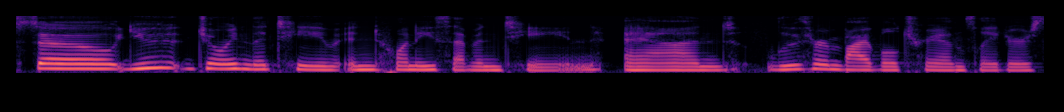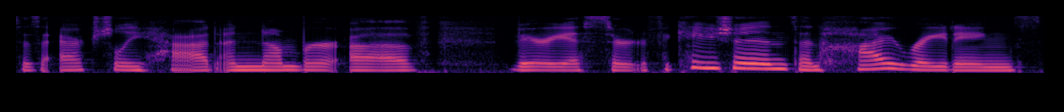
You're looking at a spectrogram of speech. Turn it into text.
So, you joined the team in 2017, and Lutheran Bible Translators has actually had a number of various certifications and high ratings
